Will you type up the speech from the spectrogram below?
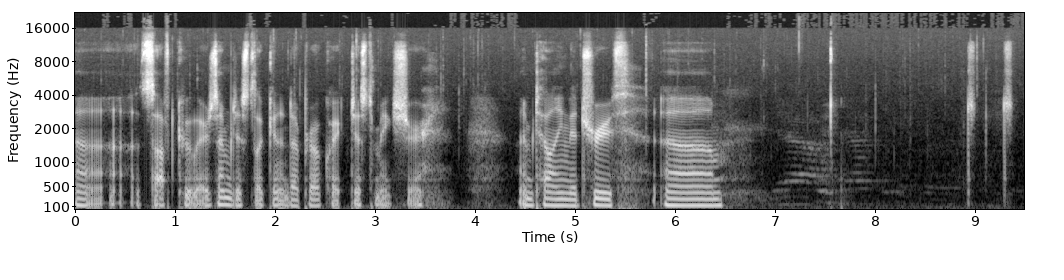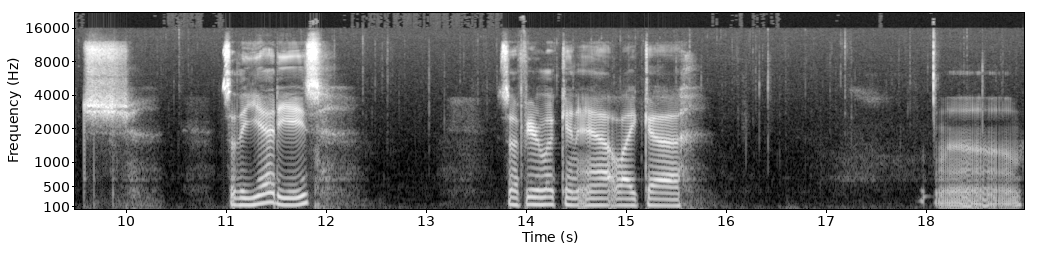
uh, soft coolers. I'm just looking it up real quick just to make sure I'm telling the truth. Um, so the Yetis. So if you're looking at like uh, um,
